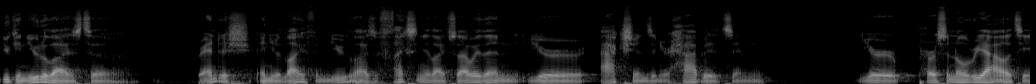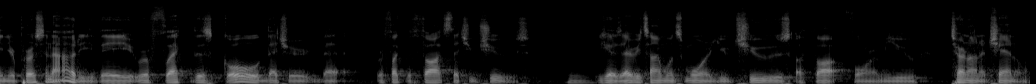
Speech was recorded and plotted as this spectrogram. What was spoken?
you can utilize to brandish in your life and utilize to flex in your life. So that way, then your actions and your habits and your personal reality and your personality they reflect this gold that you're that reflect the thoughts that you choose. Because every time, once more, you choose a thought form, you turn on a channel.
